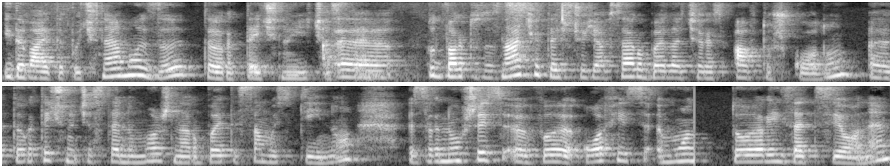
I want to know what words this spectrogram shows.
і давайте почнемо з теоретичної частини. Тут варто зазначити, що я все робила через автошколу. Е, Теоретичну частину можна робити самостійно, звернувшись в офіс моторизаціоне.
